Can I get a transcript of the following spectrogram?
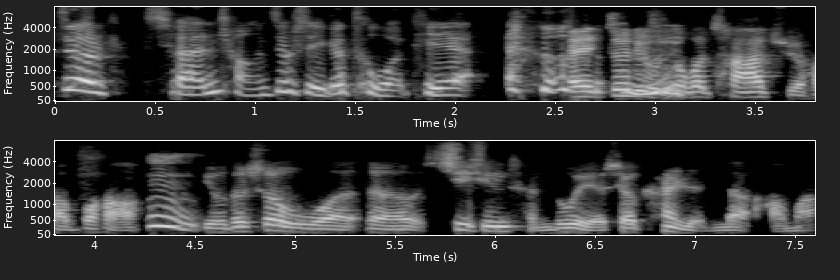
就全程就是一个妥帖。哎，这里我做个插曲好不好？嗯，有的时候我的细心程度也是要看人的，好吗？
